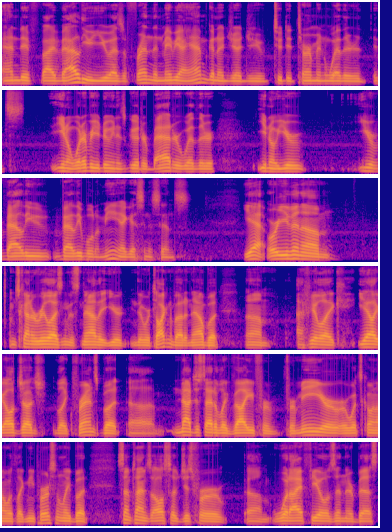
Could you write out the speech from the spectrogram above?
And if I value you as a friend, then maybe I am gonna judge you to determine whether it's, you know, whatever you're doing is good or bad, or whether, you know, you're you're value valuable to me. I guess in a sense. Yeah, or even um, I'm just kind of realizing this now that you're that we're talking about it now, but um, I feel like yeah, like I'll judge like friends, but um, not just out of like value for for me or, or what's going on with like me personally, but sometimes also just for um, what I feel is in their best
